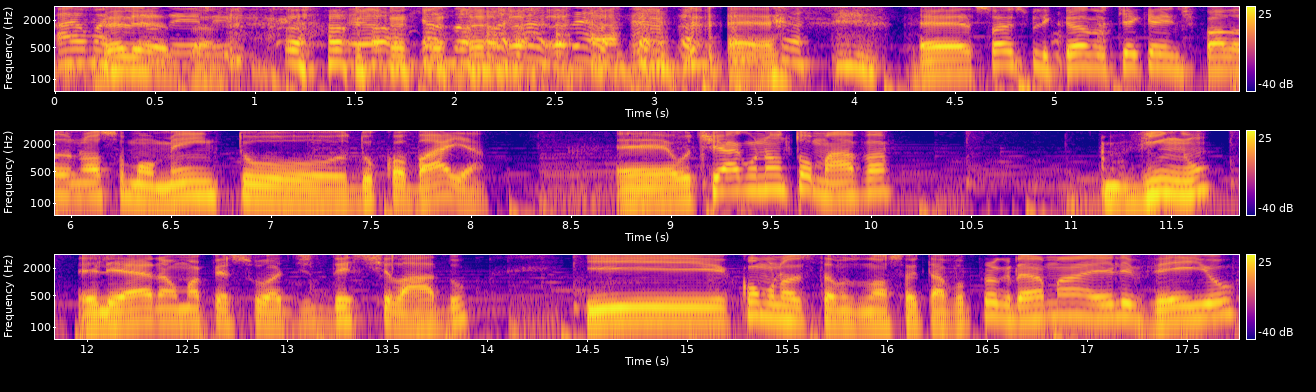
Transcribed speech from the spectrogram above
Ah, é uma Beleza. dele. É. É. É, só explicando o que, que a gente fala do nosso momento do cobaia. É, o Thiago não tomava vinho, ele era uma pessoa de destilado. E como nós estamos no nosso oitavo programa, ele veio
